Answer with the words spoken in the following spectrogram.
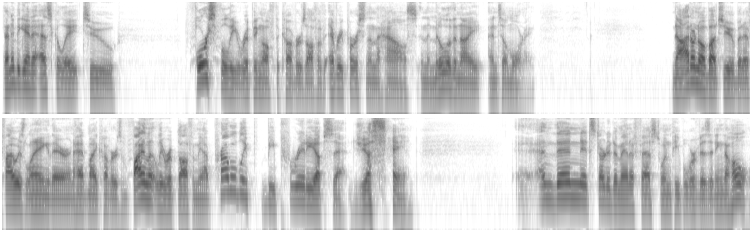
Then it began to escalate to forcefully ripping off the covers off of every person in the house in the middle of the night until morning. Now, I don't know about you, but if I was laying there and had my covers violently ripped off of me, I'd probably be pretty upset. Just saying. And then it started to manifest when people were visiting the home.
